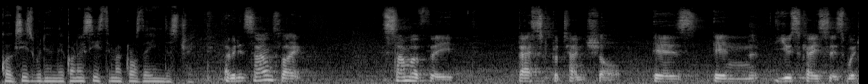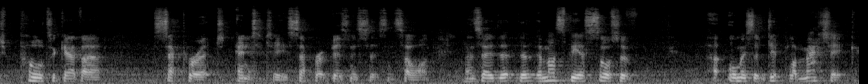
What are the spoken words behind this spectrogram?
coexist within the ecosystem across the industry. I mean, it sounds like some of the best potential is in use cases which pull together separate entities, separate businesses, and so on. And so the, the, there must be a sort of uh, almost a diplomatic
